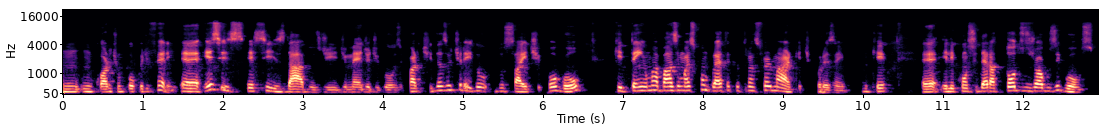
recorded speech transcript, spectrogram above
um, um corte um pouco diferente. É, esses, esses dados de, de média de gols e partidas eu tirei do, do site O Gol, que tem uma base mais completa que o Transfer Market, por exemplo, porque é, ele considera todos os jogos e gols.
